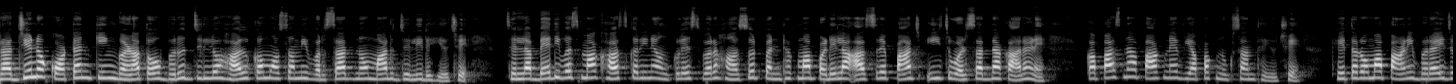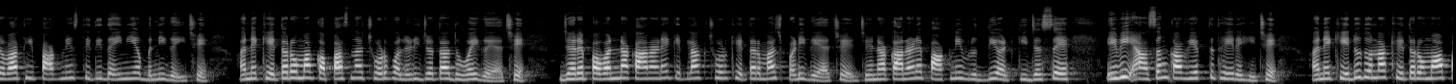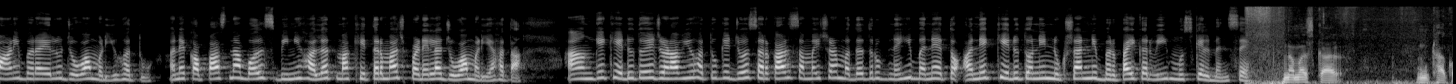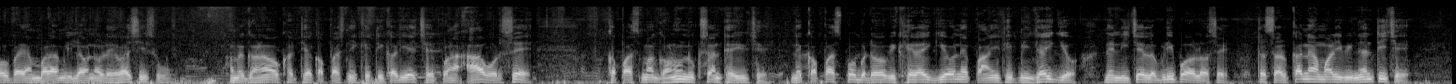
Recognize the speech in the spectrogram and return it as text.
રાજ્યનો cotton king ગણાતો ભરૂચ જિલ્લો હાલ કમોસમી વરસાદનો માર ઝીલી રહ્યો છે. છેલ્લા બે દિવસમાં ખાસ કરીને અંકલેશ્વર હાંસોટ પંથકમાં પડેલા આશરે પાંચ ઇંચ વરસાદના કારણે કપાસના પાકને વ્યાપક નુકસાન થયું છે. ખેતરોમાં પાણી ભરાઈ જવાથી પાકની સ્થિતિ દયનીય બની ગઈ છે અને ખેતરોમાં કપાસના છોડ પલળી જતા ધોવાઈ ગયા છે. જ્યારે પવનના કારણે કેટલાક છોડ ખેતરમાં જ પડી ગયા છે, જેના કારણે પાકની વૃદ્ધિ અટકી જશે એવી આશંકા વ્યક્ત થઈ રહી છે. અને ખેડૂતોના ખેતરોમાં પાણી ભરાયેલું જોવા મળ્યું હતું અને કપાસના બલ્સ ભીની હાલતમાં ખેતરમાં જ પડેલા જોવા મળ્યા હતા. આ અંગે ખેડૂતોએ જણાવ્યું હતું કે જો સરકાર સમયસર મદદરૂપ નહીં બને તો અનેક ખેડૂતોની નુકસાનની ભરપાઈ કરવી મુશ્કેલ બનશે. નમસ્કાર. હું ઠાકોરભાઈ અંબાળા, મિલાવનો રહેવાસી છું. અમે ઘણા વખત કપાસની ખેતી કરીએ છીએ, પણ આ વર્ષે કપાસમાં ઘણું નુકસાન થયું છે ને કપાસ પર બધો વિખેરાઈ ગયો ને પાણીથી ભીંજાઈ ગયો ને નીચે લબડી પડેલો છે. તો સરકારને અમારી વિનંતી છે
